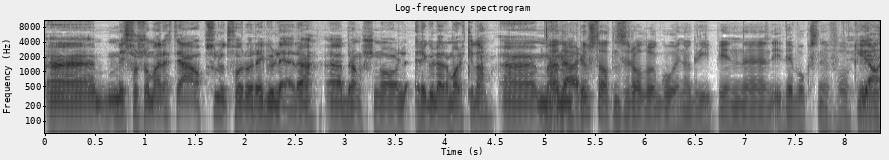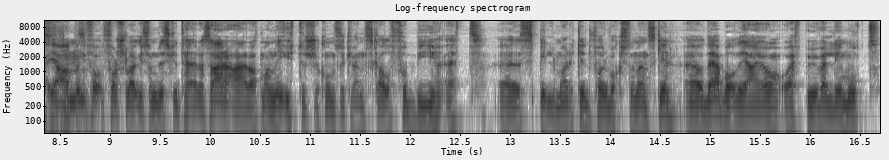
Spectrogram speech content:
Eh, misforstå meg rett, jeg er absolutt for å regulere eh, bransjen og regulere markedet. Eh, men, ja, Da er det jo statens rolle å gå inn og gripe inn i det voksne folk gjør. Ja, ja men for, forslaget som diskuteres her, er at man i ytterste konsekvens skal skal forby et uh, spillmarked for voksne mennesker. Uh, og Det er både jeg og, og FPU veldig imot.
